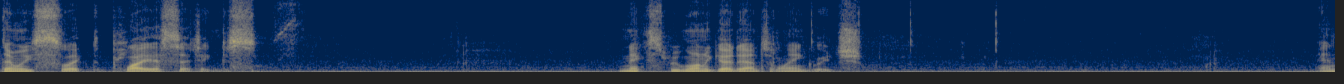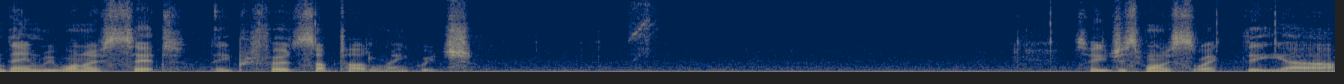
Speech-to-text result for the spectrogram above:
Then we select player settings. Next we want to go down to language. And then we want to set the preferred subtitle language. So you just want to select the uh,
